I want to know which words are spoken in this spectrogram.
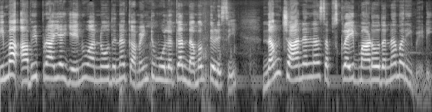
ನಿಮ್ಮ ಅಭಿಪ್ರಾಯ ಏನು ಅನ್ನೋದನ್ನ ಕಮೆಂಟ್ ಮೂಲಕ ನಮಗ್ ತಿಳಿಸಿ ನಮ್ಮ ಚಾನೆಲ್ನ ಸಬ್ಸ್ಕ್ರೈಬ್ ಮಾಡೋದನ್ನ ಮರಿಬೇಡಿ.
